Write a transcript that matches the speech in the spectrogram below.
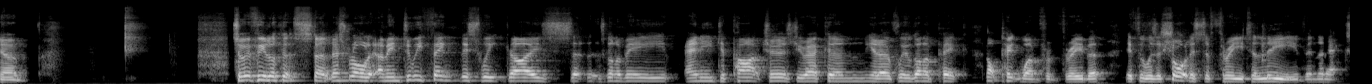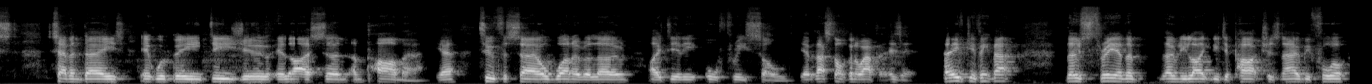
no so if we look at Stoke, let's roll it. I mean, do we think this week, guys, that there's going to be any departures? Do you reckon? You know, if we were going to pick, not pick one from three, but if there was a short list of three to leave in the next seven days, it would be Diédhiou, Eliasson, and Palmer. Yeah, two for sale, one of a loan. Ideally, all three sold. Yeah, but that's not going to happen, is it? Dave, do you think that those three are the only likely departures now before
